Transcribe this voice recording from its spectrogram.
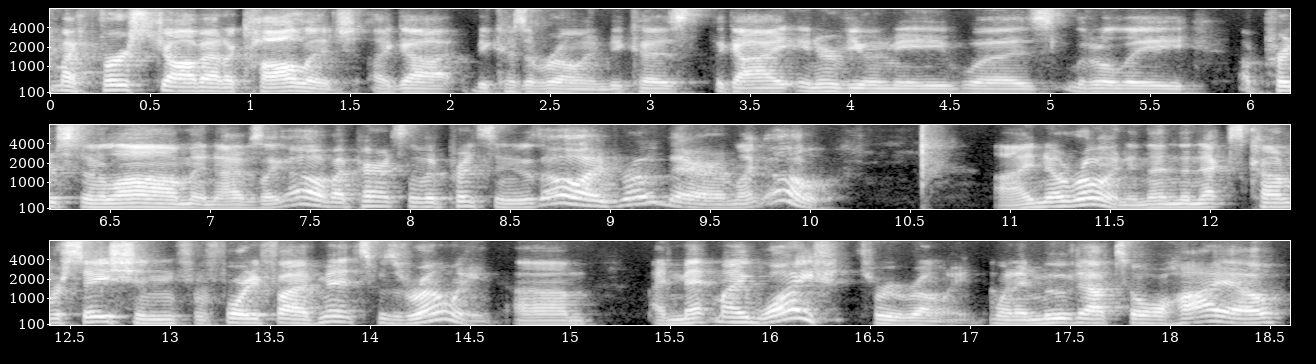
my first job out of college I got because of rowing because the guy interviewing me was literally a Princeton alum and I was like, "Oh, my parents live in Princeton." He goes, "Oh, I rowed there." I'm like, "Oh, I know rowing." And then the next conversation for 45 minutes was rowing. Um, I met my wife through rowing. When I moved out to Ohio,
